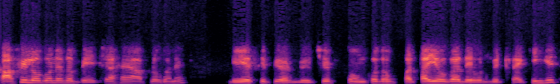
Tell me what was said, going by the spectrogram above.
काफ़ी लोगों ने तो बेचा है आप लोगों ने डीएससीपी और ब्लू चिप तो उनको तो पता ही होगा they would be tracking it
